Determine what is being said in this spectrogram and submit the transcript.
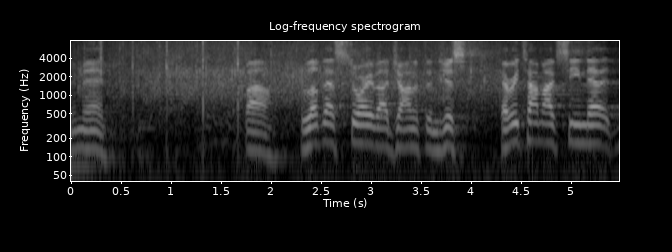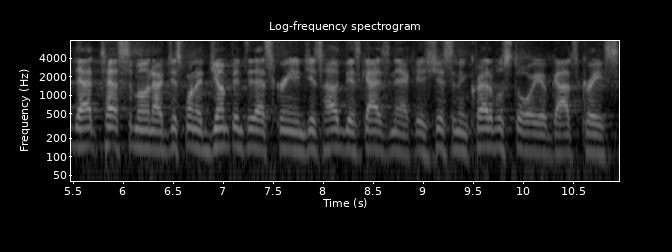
Amen. Wow. Love that story about Jonathan. Just every time I've seen that, that testimony, I just want to jump into that screen and just hug this guy's neck. It's just an incredible story of God's grace.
